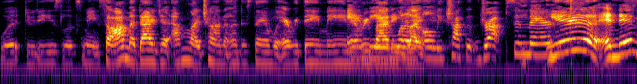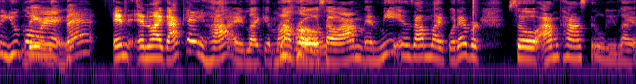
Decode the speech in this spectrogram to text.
what do these looks mean? So I'm a digest. I'm like trying to understand what everything mean. And Everybody one of like, the only chocolate drops in there. yeah, and then you go in that. and and like I can't hide like in my No. role. So I'm in meetings. I'm like whatever. So I'm constantly like,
